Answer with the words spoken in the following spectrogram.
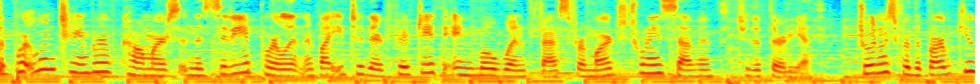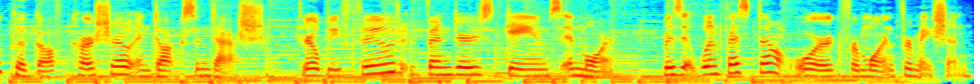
The Portland Chamber of Commerce and the City of Portland invite you to their 50th annual Windfest from March 27th to the 30th. Join us for the barbecue cook-off, car show, and Dachshund Dash. There will be food, vendors, games, and more. Visit windfest.org for more information.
